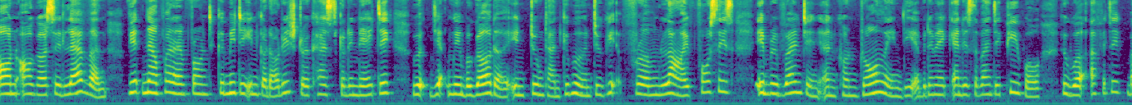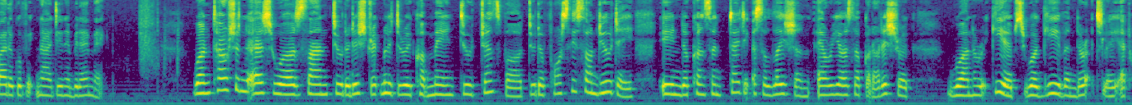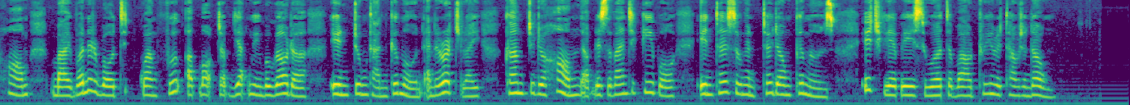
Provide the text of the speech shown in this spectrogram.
On August 11, Vietnam Fatherland Front Committee in Cờ Đỏ District has coordinated with Nguyen Pagoda in Trung Thạnh Commune to give from live forces in preventing and controlling the epidemic and disadvantaged people who were affected by the COVID-19 epidemic. 1,000 aides were sent to the district military command to transfer to the forces on duty in the concentrated isolation areas of Cờ Đỏ District. 100 gifts were given directly at home by Venerable Thích Quang Phước abbot of Giác Nguyên Pagoda in Trung Thạnh Commune and directly come to the home of the disadvantaged people in Xuân and Thới Đông communes. Each gift is worth about 300,000 dong.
